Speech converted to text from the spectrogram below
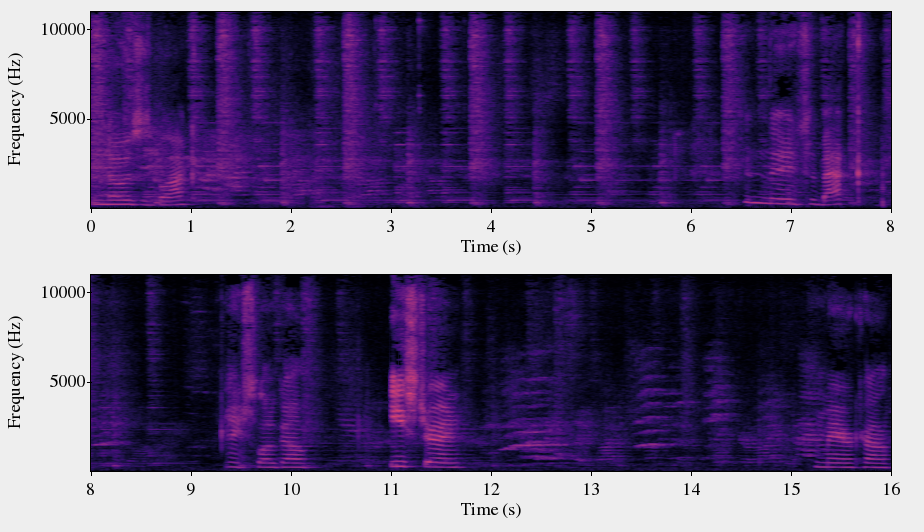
Nose is black. And there's the back. Nice logo. Eastern. America.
